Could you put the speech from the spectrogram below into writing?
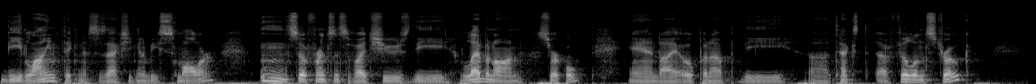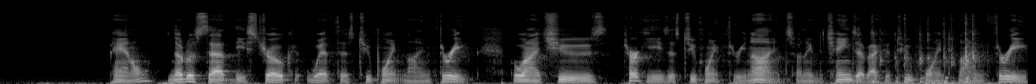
the line thickness is actually going to be smaller. so for instance, if I choose the Lebanon circle and I open up the uh, text uh, fill and stroke panel, notice that the stroke width is 2.93. But when I choose Turkey's, it's 2.39. So I need to change that back to 2.93.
